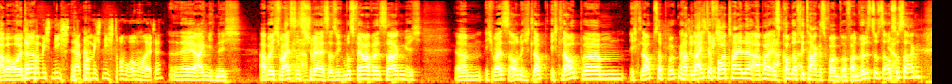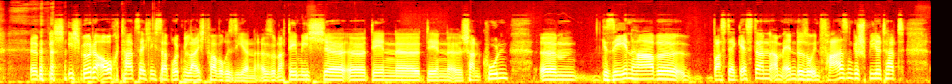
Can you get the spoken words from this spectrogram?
aber heute. Da komme ich nicht, da komme ich nicht drum rum heute. Nee, eigentlich nicht. Aber ich weiß, ja. dass es schwer ist. Also ich muss fairerweise sagen, ich, ähm, ich weiß es auch nicht. Ich glaube, ich glaube, ähm, ich glaube, Saarbrücken also hat leichte Vorteile, aber ja, es kommt auf die Tagesform drauf an. Würdest du das auch ja. so sagen? Äh, ich, ich würde auch tatsächlich Saarbrücken leicht favorisieren. Also nachdem ich äh, äh den, äh, den äh, Shan Kun ähm, gesehen habe, was der gestern am Ende so in Phasen gespielt hat äh,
